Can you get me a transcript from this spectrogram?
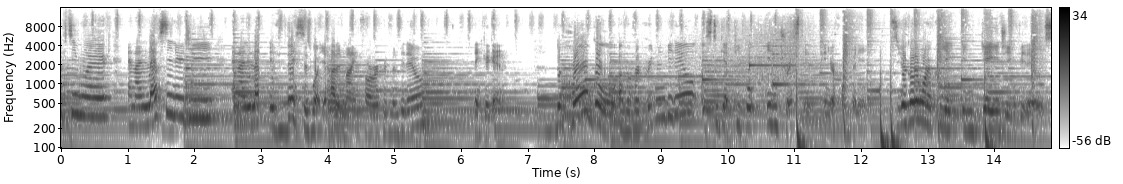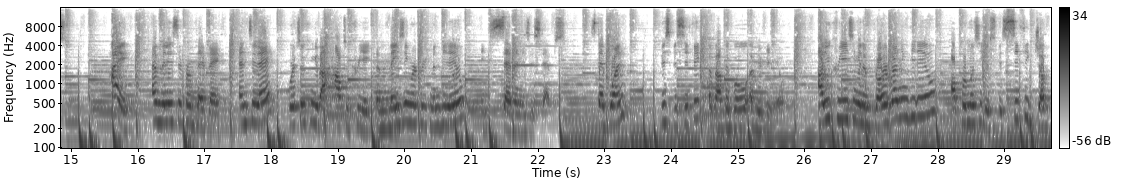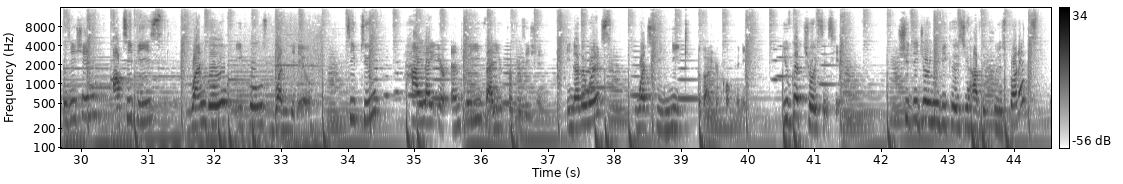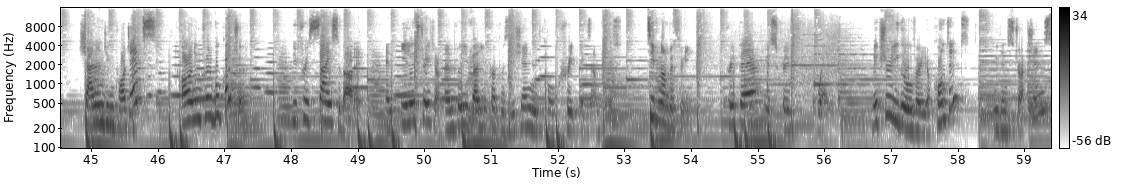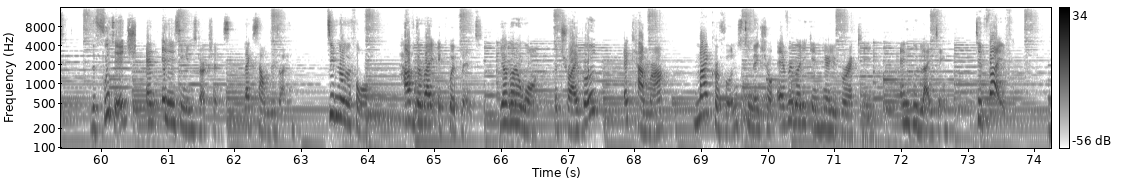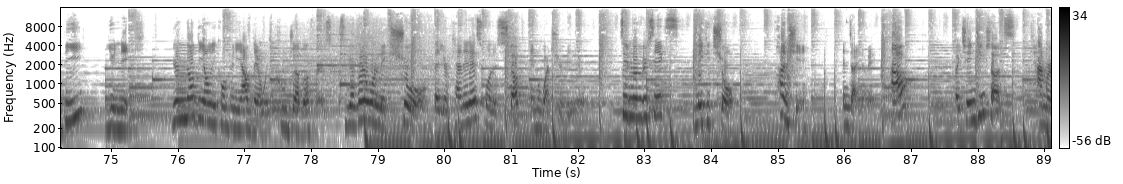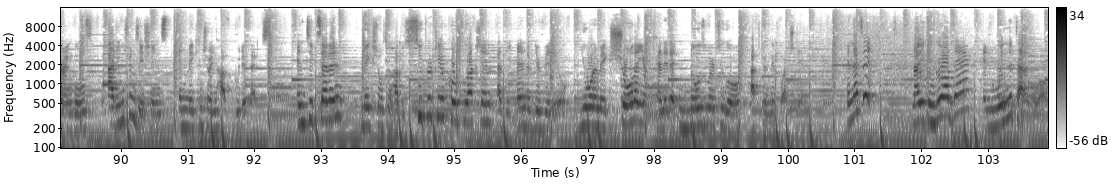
love teamwork, and I love synergy, and I love. If this is what you had in mind for a recruitment video, think again. The whole goal of a recruitment video is to get people interested in your company. So you're going to want to create engaging videos. Hi, I'm Melissa from PlayPlay, and today we're talking about how to create amazing recruitment video in seven easy steps. Step one, be specific about the goal of your video. Are you creating an employer branding video or promoting a specific job position? RTPs, one goal equals one video. Tip two, highlight your employee value proposition. In other words, what's unique about your company. You've got choices here. Should they join you because you have the coolest products, challenging projects, or an incredible culture? Be precise about it and illustrate your employee value proposition with concrete examples. Tip number three, prepare your script well. Make sure you go over your content with instructions, the footage, and editing instructions, like sound design. Tip number four, have the right equipment. You're gonna want a tripod, a camera, microphones to make sure everybody can hear you correctly, and good lighting. Tip five, be unique. You're not the only company out there with cool job offers, so you're gonna wanna make sure that your candidates wanna stop and watch your video. Tip number six, make it short, punchy, and dynamic. How? By changing shots, camera angles, adding transitions, and making sure you have good effects. And tip seven, make sure to have a super clear call to action at the end of your video. You wanna make sure that your candidate knows where to go after they've watched it. And that's it. Now you can go out there and win the talent war.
